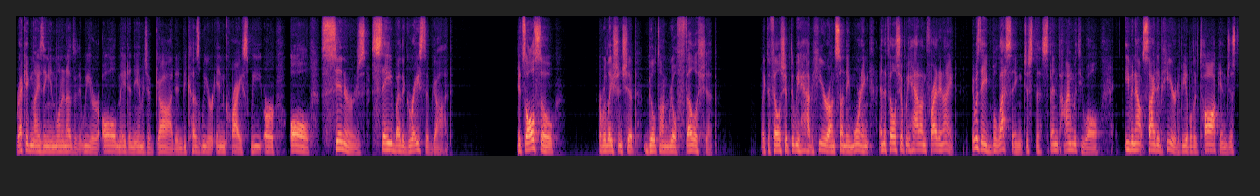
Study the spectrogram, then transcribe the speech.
recognizing in one another that we are all made in the image of God. And because we are in Christ, we are all sinners saved by the grace of God. It's also a relationship built on real fellowship, like the fellowship that we have here on Sunday morning and the fellowship we had on Friday night. It was a blessing just to spend time with you all, even outside of here, to be able to talk and just,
